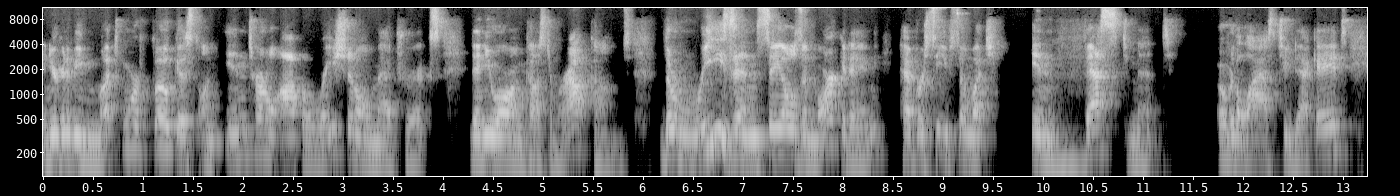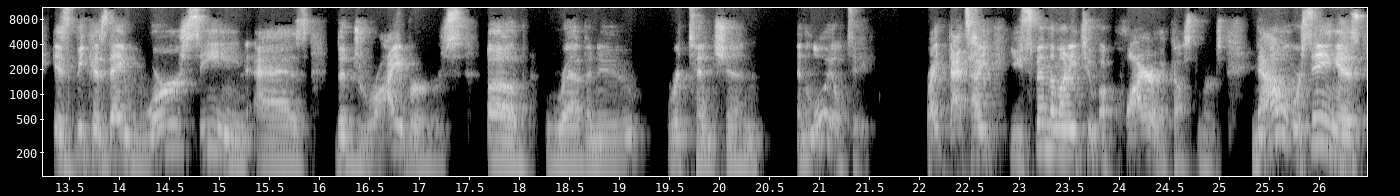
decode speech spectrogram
And you're going to be much more focused on internal operational metrics than you are on customer outcomes. The reason sales and marketing have received so much investment over the last two decades is because they were seen as the drivers of revenue, retention, and loyalty right? That's how you, you spend the money to acquire the customers. Now, what we're seeing is,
